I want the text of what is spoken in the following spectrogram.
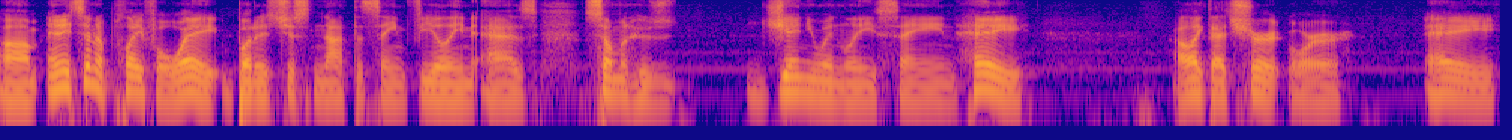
Um, and it's in a playful way, but it's just not the same feeling as someone who's genuinely saying, "Hey, I like that shirt," or "Hey,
